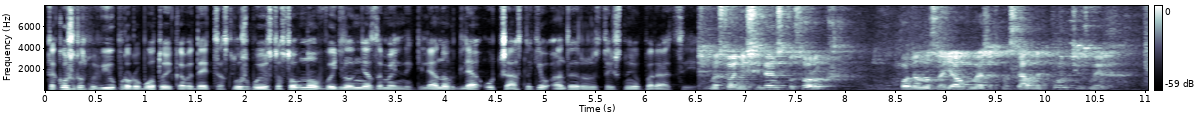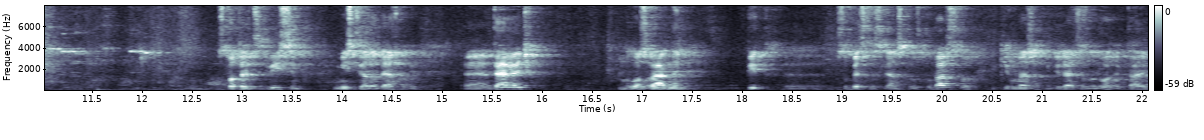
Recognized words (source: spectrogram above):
Також розповів про роботу, яка ведеться службою стосовно виділення земельних ділянок для учасників антитерористичної операції. На сьогоднішній день 140 подано заяв в межах населених пунктів, з них 138 в місті Радехові. Е, 9 було звернень під е, особисте селянське господарство, які в межах виділяються до 2 гектарів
